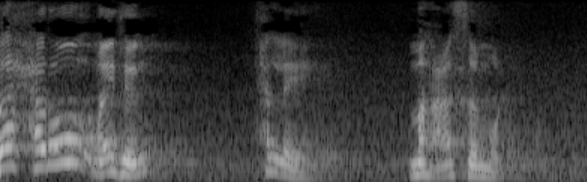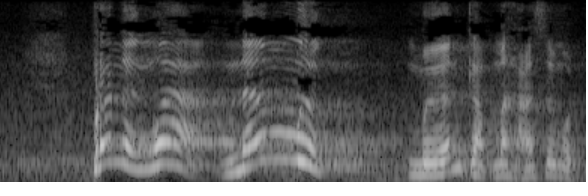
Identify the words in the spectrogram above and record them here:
บะฮารุหมายถึงทะเล มหาสมุทรประหนึ่งว่าน้ำหมึกเหมือนกับมหาสมุทร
